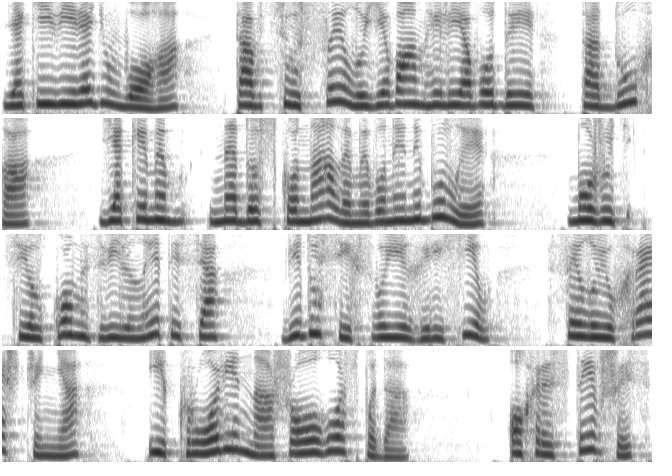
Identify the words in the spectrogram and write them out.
які вірять в Бога та в цю силу Євангелія води та духа, якими недосконалими вони не були, можуть цілком звільнитися від усіх своїх гріхів силою хрещення і крові нашого Господа. Охрестившись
